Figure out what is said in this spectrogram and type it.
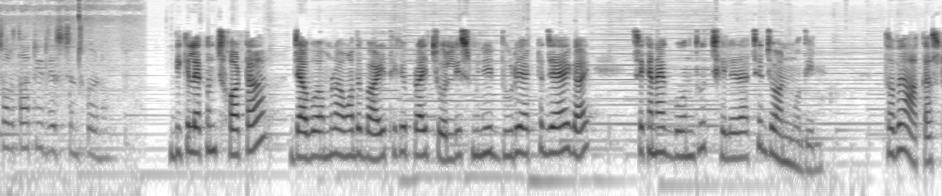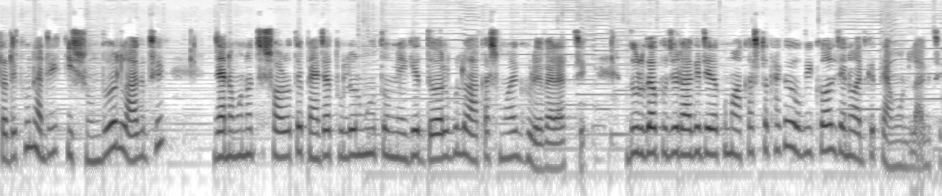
চল তাড়াতাড়ি ড্রেস চেঞ্জ করে নাও। বিকেল এখন ছটা যাব আমরা আমাদের বাড়ি থেকে প্রায় চল্লিশ মিনিট দূরে একটা জায়গায় সেখানে এক বন্ধুর ছেলের আছে জন্মদিন। তবে আকাশটা দেখুন আজকে কি সুন্দর লাগছে। যেন মনে হচ্ছে শরতে পেঁচা তুলোর মতো মেঘের দলগুলো আকাশময় ঘুরে বেড়াচ্ছে। দুর্গাপুজোর আগে যেরকম আকাশটা থাকে, অবিকল যেন আজকে তেমন লাগছে।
